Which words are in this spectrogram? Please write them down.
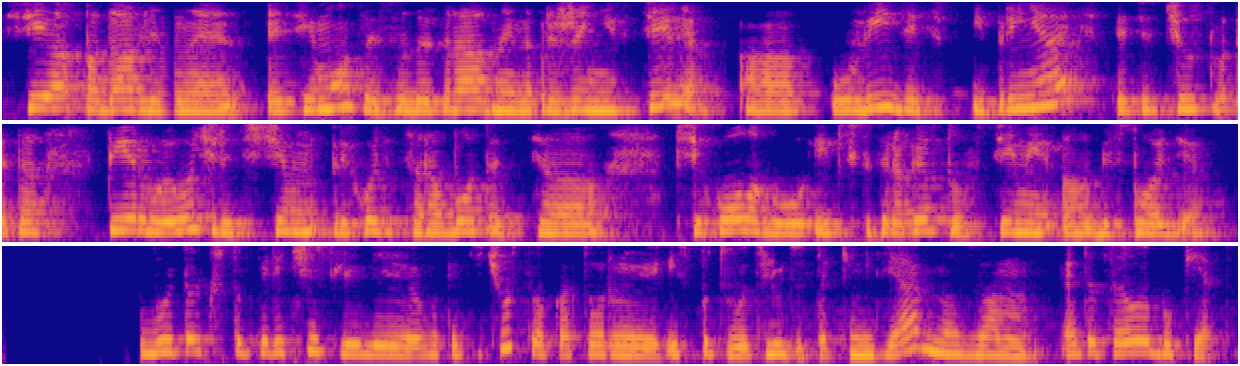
все подавленные эти эмоции создают разные напряжения в теле. А увидеть и принять эти чувства — это в первую очередь, с чем приходится работать э, психологу и психотерапевту в теме э, бесплодия. Вы только что перечислили вот эти чувства, которые испытывают люди с таким диагнозом. Это целый букет.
